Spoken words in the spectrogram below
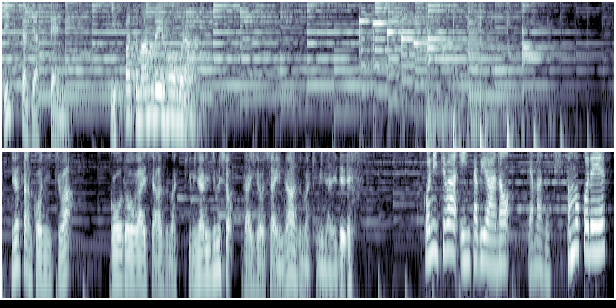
いつか逆転。一発満塁ホームラン。皆さんこんにちは。合同会社東きみなり事務所代表社員の東きみなりです。こんにちは、インタビュアーの山口智子です。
